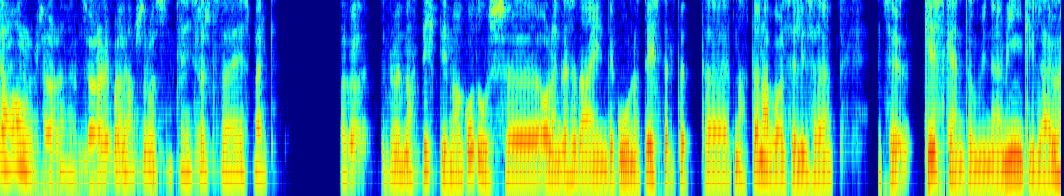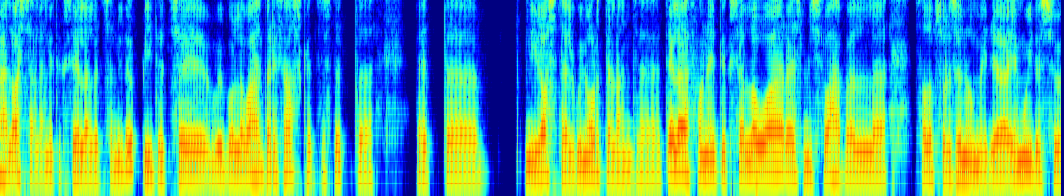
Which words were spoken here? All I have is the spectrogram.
noh ongi, seal on absoluutselt teised eesmärgid. Aga ütleme, et noh, tihti ma kodus äh, olen ka seda näinud ja kuulnud teistelt, et, äh, et noh, tänapäeval sellise, et see keskendumine mingile ühele asjale, näiteks sellele, et sa nüüd õpid, et see võib olla vahel päris raske, et sest et, et äh, nii lastel kui noortel on see telefon näiteks seal laua ääres, mis vahepeal saadab sulle sõnumeid ja, ja muid asju.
